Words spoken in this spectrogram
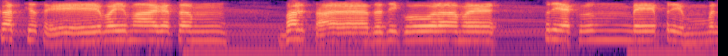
कथ्यते वयमागतम् भर्ता दधिको राम प्रियकृम्बे प्रियं वद।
